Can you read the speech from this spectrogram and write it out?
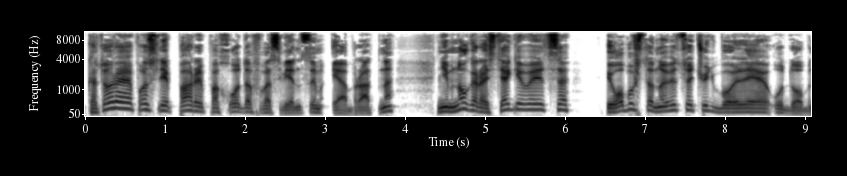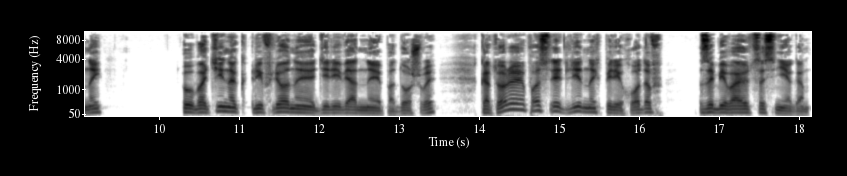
которая после пары походов в Освенцим и обратно немного растягивается, и обувь становится чуть более удобной. У ботинок рифленые деревянные подошвы, которые после длинных переходов забиваются снегом.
